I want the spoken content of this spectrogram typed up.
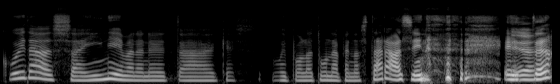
kuidas inimene nüüd, kes võib-olla tunneb ennast ära siin et yeah.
